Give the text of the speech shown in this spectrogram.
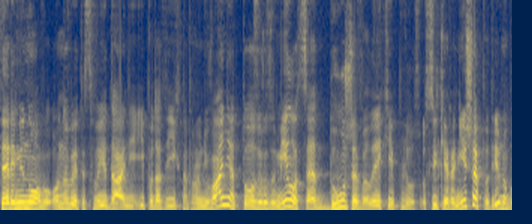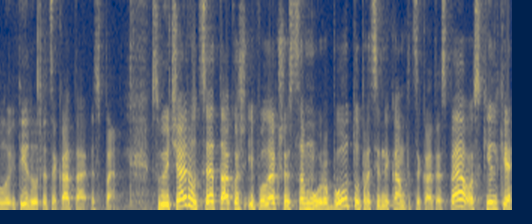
терміново оновити свої дані і подати їх на бронювання, то зрозуміло, це дуже великий плюс, оскільки раніше потрібно було йти до ТЦК та СП. В свою чергу, це також і полегшує саму роботу працівникам ТЦК та СП, оскільки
